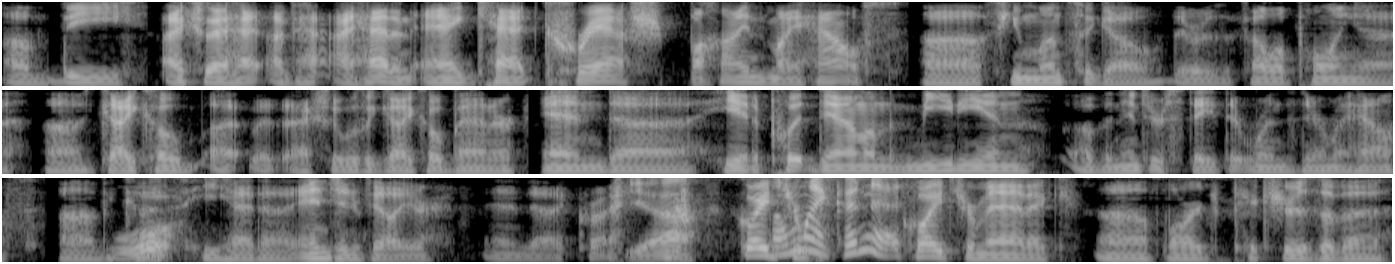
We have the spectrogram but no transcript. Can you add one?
Um, the actually I had I've ha- I had an ag cat crash behind my house uh, a few months ago. There was a fellow pulling a, a Geico uh, it actually was a Geico banner and uh, he had to put down on the median of an interstate that runs near my house uh, because Whoa. he had an engine failure and uh, cry. Yeah. quite Oh dra- my goodness. quite dramatic. Uh, large pictures of a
